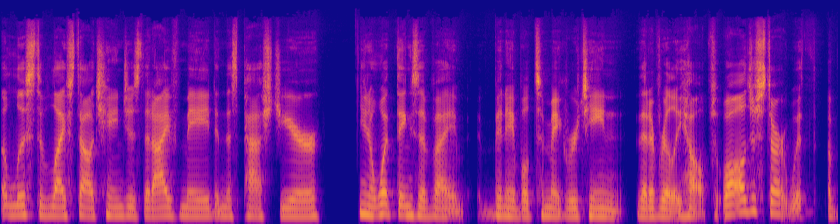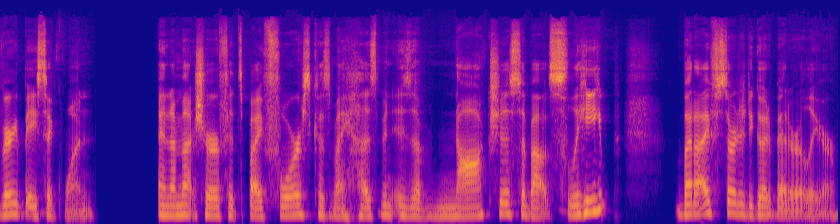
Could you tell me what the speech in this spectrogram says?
a list of lifestyle changes that I've made in this past year you know, what things have I been able to make routine that have really helped? Well, I'll just start with a very basic one. And I'm not sure if it's by force because my husband is obnoxious about sleep, but I've started to go to bed earlier.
